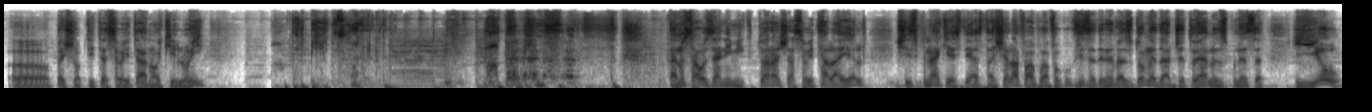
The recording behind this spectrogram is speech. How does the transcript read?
uh, Pe șoptite să uita în ochii lui "M-a pupit fund. M-a pupit fund." Dar nu s-auzea nimic, doar așa, se uita la el și îi spunea chestia asta. Și el a făcut, a făcut criză de nervi, a zis, domnule, dar Getoianu îmi spune să... Eu?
